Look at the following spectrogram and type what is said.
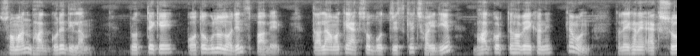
সমান ভাগ করে দিলাম। প্রত্যেকে কতগুলো লজেন্স পাবে? তাহলে আমাকে একশো বত্রিশকে ছয় দিয়ে ভাগ করতে হবে এখানে। কেমন? তাহলে এখানে একশো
